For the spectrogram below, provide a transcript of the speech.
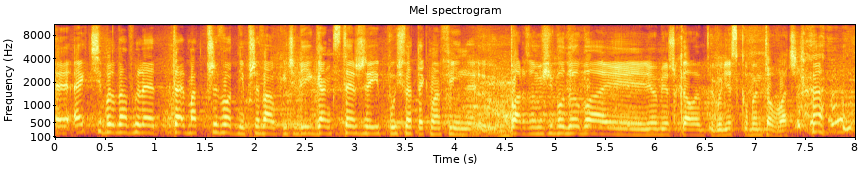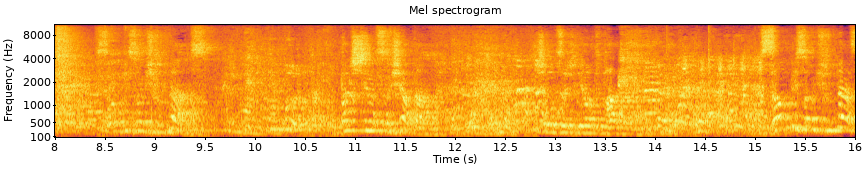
E, A jak ci się podoba w ogóle temat przewodni przewałki, czyli gangsterzy i półświatek mafijny? Bardzo mi się podoba i nie omieszkałem tego nie skomentować. Zombie są wśród nas. Patrzcie na sąsiada. Czemu coś nie odpada? Zombie są wśród nas.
